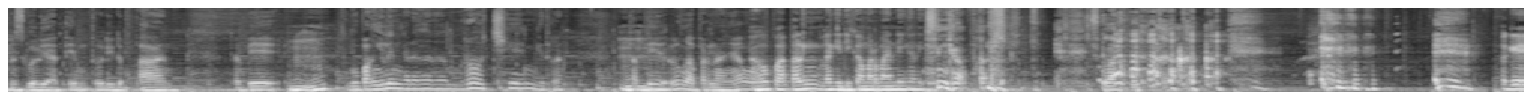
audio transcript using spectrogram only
Terus gue liatin tuh di depan. Tapi Mm-mm. gue panggilin kadang-kadang Rocin gitu kan. Tapi lu nggak pernah nyawa. Aku pa- paling lagi di kamar mandi kali. Nggak apa. Setelah Oke,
